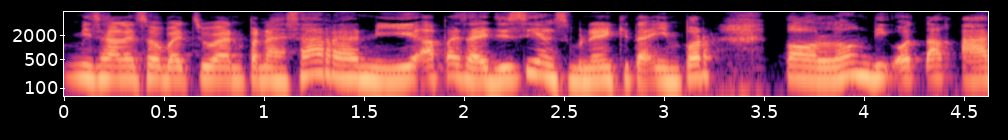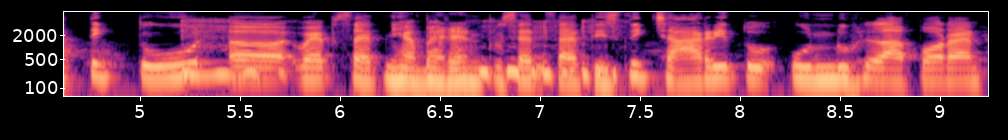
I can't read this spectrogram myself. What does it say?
misalnya sobat cuan penasaran nih apa saja sih yang sebenarnya kita impor, tolong di otak atik tuh eh, websitenya Badan Pusat Statistik cari tuh unduh laporan.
